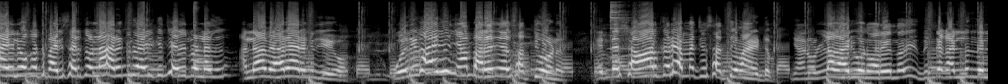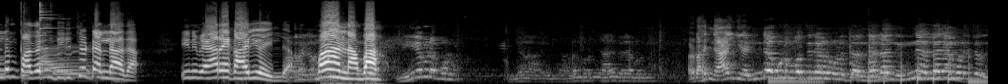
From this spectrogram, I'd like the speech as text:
അയൽവക്കത്ത് പരിസരത്തുള്ള ആരെങ്കിലും ആയിരിക്കും ചെയ്തിട്ടുള്ളത്. അല്ല വേറെ ആരെങ്കിലും ചെയ്യുമോ ഒരു കാര്യം ഞാൻ പറഞ്ഞത് സത്യമാണ്. എന്റെ ശാർക്കര അമ്മച്ചി സത്യമായിട്ടും ഞാൻ ഉള്ള കാര്യമാണ് പറയുന്നത്. ഇതിന്റെ കല്ലും നെല്ലും പതരും തിരിച്ചിട്ടല്ലാതെ ഇനി വേറെ കാര്യമില്ല വാ അണ്ണ വാ. നീ എവിടെ പോണു? എടാ ഞാൻ എന്റെ കുടുംബത്തിനാണ് വിളിച്ചത്. അല്ല നിന്നെ അല്ല ഞാൻ വിളിച്ചത്.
